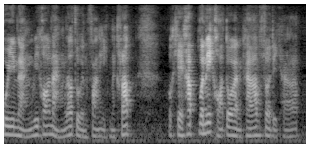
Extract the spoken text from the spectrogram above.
คุยหนัง วิเคราะห์หนังเล่าสู่กันฟังอีกนะครับ โอเคครับ วันนี้ขอตัวกันครับ สวัสดีครับ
